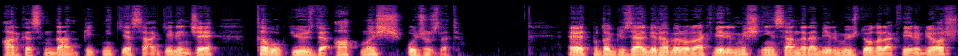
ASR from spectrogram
arkasından piknik yasağı gelince tavuk %60 ucuzladı. Evet bu da güzel bir haber olarak verilmiş. insanlara bir müjde olarak veriliyor.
